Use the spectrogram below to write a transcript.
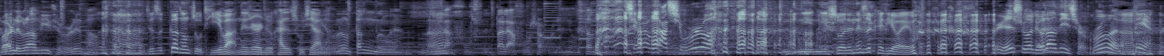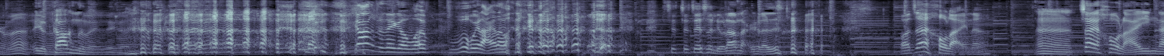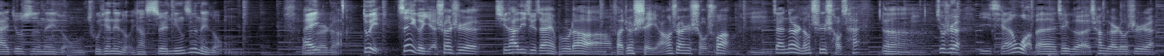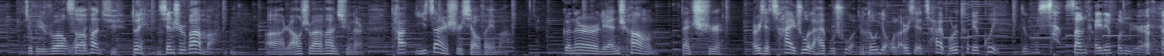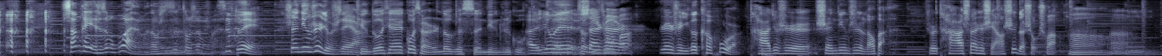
玩《流浪地球》的他，啊，就是各种主题吧。那阵儿就开始出现了有。那种凳子没？那俩扶带俩扶手的那种凳子，前面有个大球是吧？你你说的那是 KTV 吗？不是人说《流浪地球》嘛，电影嘛。哎有杠子呗？那个 杠子那个我补不回来了。这这这是流浪哪儿去了？这是。完再后来呢？嗯，再后来应该就是那种出现那种像私人定制那种风格的。对，这个也算是其他地区咱也不知道啊，反正沈阳算是首创，嗯，在那儿能吃炒菜。嗯，就是以前我们这个唱歌都是，就比如说吃完饭去，对，先吃饭吧，啊，然后吃完饭去那儿，他一站式消费嘛，搁那儿连唱带吃，而且菜做的还不错，就都有了，而且菜不是特别贵。这不三三 K 的风格。三 K 也是这么惯的嘛，都是都是这么惯的。对，私人定制就是这样。挺多。现在过生日都搁私人定制过。呃，因为珊珊认识一个客户，他就是私人定制老板，就是他算是沈阳市的首创。啊，嗯，嗯，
